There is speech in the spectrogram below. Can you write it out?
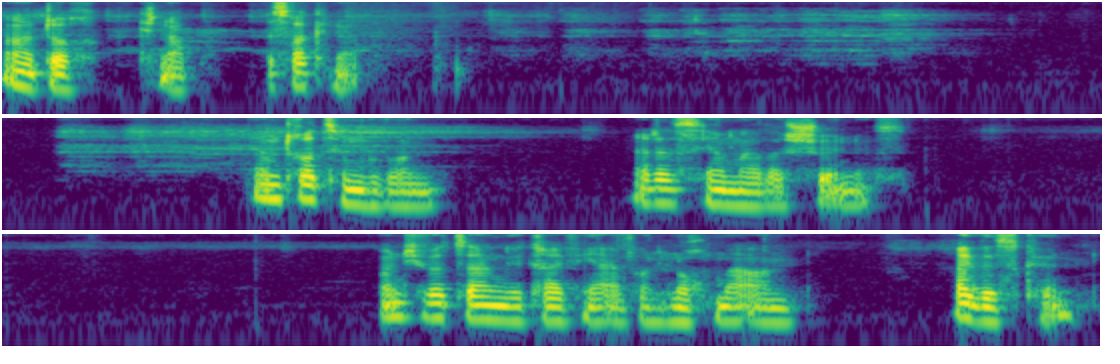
Ah doch, knapp. Es war knapp. Wir haben trotzdem gewonnen. Na, das ist ja mal was Schönes. Und ich würde sagen, wir greifen hier einfach nochmal an, weil wir es können.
